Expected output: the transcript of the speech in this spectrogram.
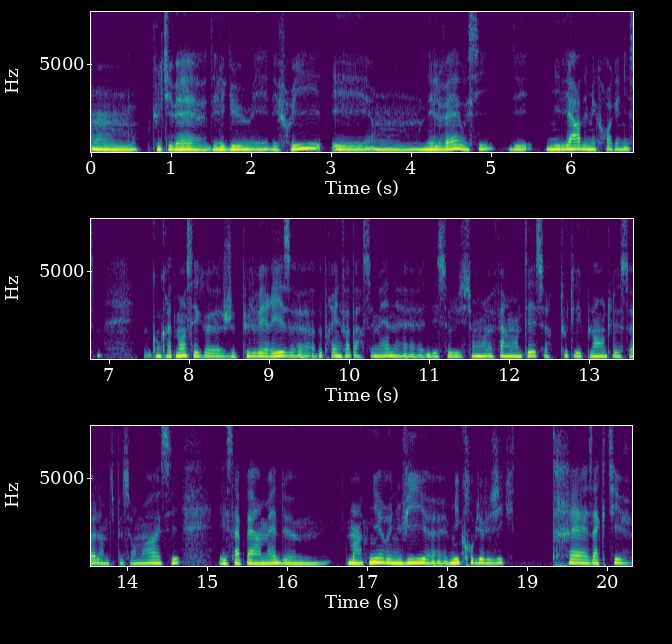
on cultivait des légumes et des fruits et on élevait aussi des milliards de micro-organismes. Concrètement, c'est que je pulvérise euh, à peu près une fois par semaine euh, des solutions fermentées sur toutes les plantes, le sol, un petit peu sur moi aussi. Et ça permet de maintenir une vie euh, microbiologique très active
